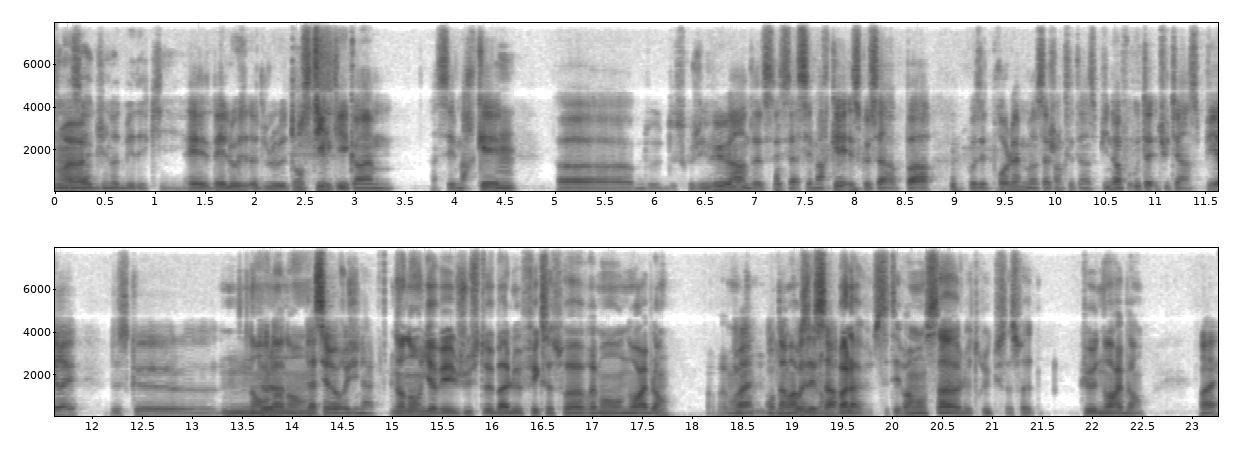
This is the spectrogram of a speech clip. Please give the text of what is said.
ouais, d'une autre BD qui. Et, et le, le- ton style qui est quand même assez marqué Mm. Euh, de, de ce que j'ai vu, hein, c'est assez marqué. Est-ce que ça n'a pas posé de problème, sachant que c'était un spin-off, ou tu t'es inspiré de ce que Non, de, la, non, non. de la série originale? Non, non, il y avait juste bah, le fait que ça soit vraiment en noir et blanc. Vraiment Ouais, on blanc. ça. Voilà, c'était vraiment ça le truc, que ça soit que noir et blanc. Ouais.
